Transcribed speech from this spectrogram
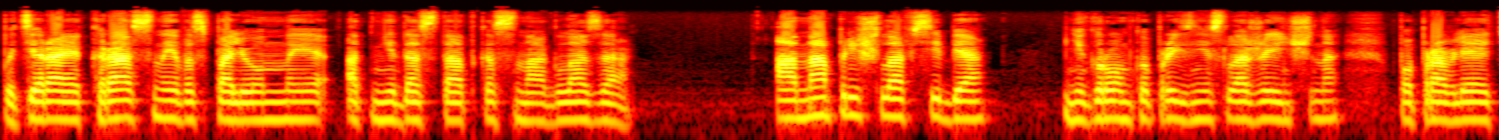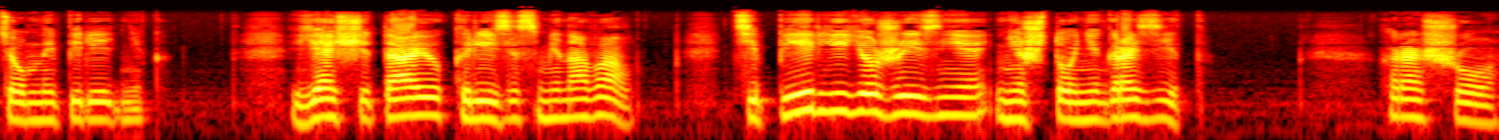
потирая красные, воспаленные от недостатка сна глаза. «Она пришла в себя», — негромко произнесла женщина, поправляя темный передник. «Я считаю, кризис миновал. Теперь ее жизни ничто не грозит». «Хорошо»,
